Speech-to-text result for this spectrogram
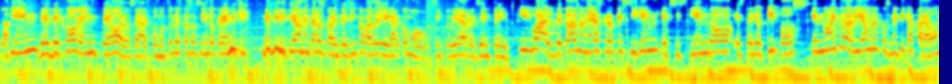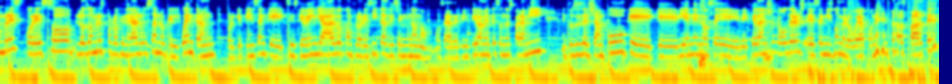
la tienes desde joven, peor. O sea, como tú lo estás haciendo, créeme que definitivamente a los 45 vas a llegar como si tuvieras recién 30. Igual, de todas maneras, creo que siguen existiendo estereotipos que no hay todavía una cosmética para hombres, por eso los hombres por lo general usan lo que encuentran, porque piensan que si es que ven ya algo con florecitas, dicen, no, no, o sea, definitivamente eso no es para mí. Entonces el shampoo que, que viene, no sé, de Head and Shoulders, ese mismo me lo voy a poner en todas partes.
